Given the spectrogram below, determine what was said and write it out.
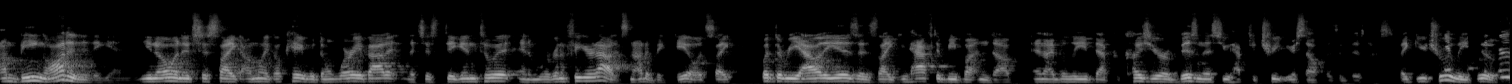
I'm being audited again, you know? And it's just like, I'm like, okay, well, don't worry about it. Let's just dig into it and we're going to figure it out. It's not a big deal. It's like, but the reality is, is like, you have to be buttoned up. And I believe that because you're a business, you have to treat yourself as a business. Like you truly do. You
